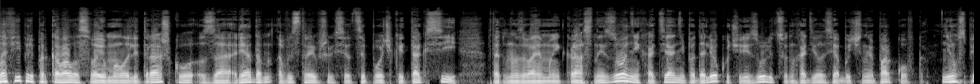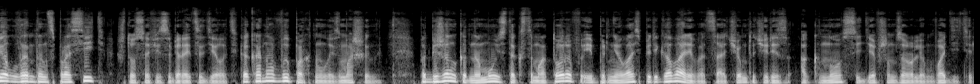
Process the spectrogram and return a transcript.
Софи припарковала свою малолитражку за рядом выстроившихся цепочкой такси в так называемой «красной зоне», хотя неподалеку через улицу находилась обычная парковка. Не успел Лэндон спросить, что Софи собирается делать, как она выпорхнула из машины. Подбежала к одному из таксомоторов и принялась переговариваться о чем-то через окно с сидевшим за рулем водителем.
